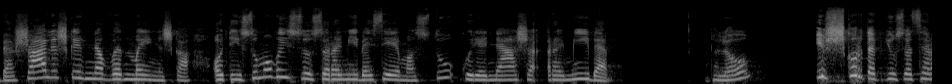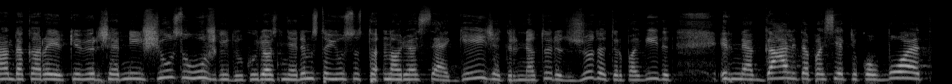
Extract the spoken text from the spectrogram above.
bešališka ir nevadmainiška, o teisumo vaisius ramybė siejamas tų, kurie neša ramybę. Toliau. Iš kur tarp jūsų atsiranda karai ir kivirčiai, ar ne iš jūsų užgaidų, kurios nerimsta jūsų noriuose, geidžiat ir neturit, žudot ir pavydyt ir negalite pasiekti, kovojat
